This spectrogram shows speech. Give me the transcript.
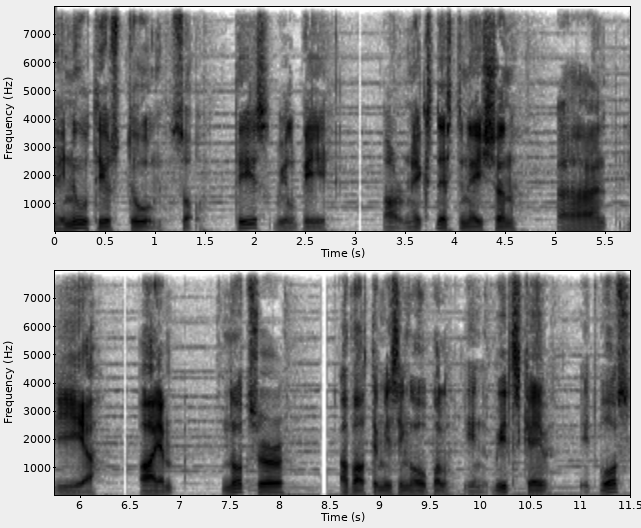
Venutius Tomb. So this will be our next destination and yeah, I am not sure about the missing opal in which cave it was,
